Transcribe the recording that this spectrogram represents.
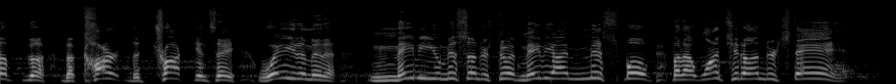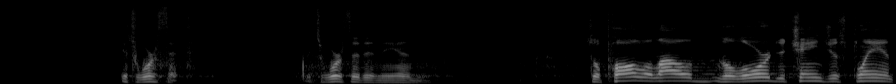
up the, the cart, the truck, and say, wait a minute, maybe you misunderstood, maybe I misspoke, but I want you to understand. It's worth it. It's worth it in the end. So Paul allowed the Lord to change his plan.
